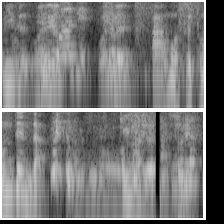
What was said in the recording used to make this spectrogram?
水。水。がだけわかる。あもうそれ飛んでんだ。なるほど。いやそれ。あす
